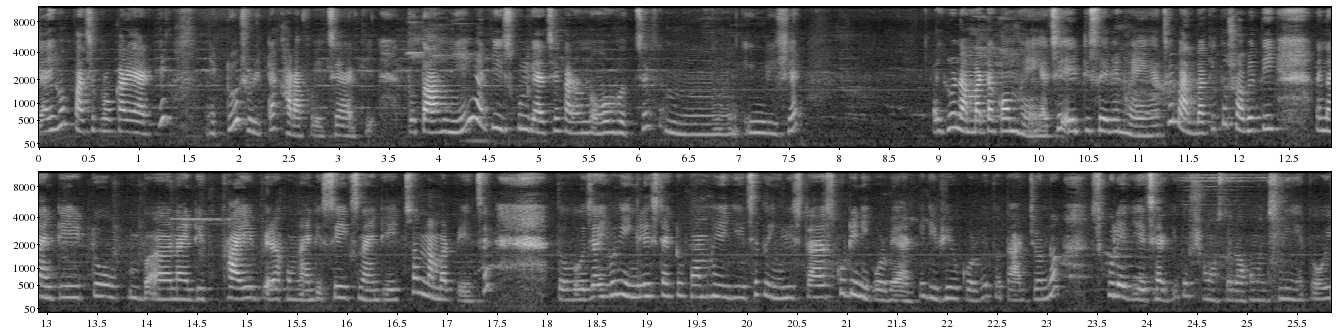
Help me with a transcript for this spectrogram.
যাই হোক পাঁচে প্রকারে আর কি একটু শরীরটা খারাপ হয়েছে আর কি, তো তা নিয়েই আর কি স্কুল গেছে, কারণ ও হচ্ছে ইংলিশে একটু নাম্বারটা কম হয়ে গেছে এইটটি সেভেন হয়ে গেছে বাদ বাকি তো সবেতেই নাইনটি টু নাইনটি ফাইভ এরকম নাইনটি সিক্স নাইনটি এইট সব নাম্বার পেয়েছে। তো যাই হোক, ইংলিশটা একটু কম হয়ে গিয়েছে, তো ইংলিশটা স্কুটিনি করবে আর কি রিভিউ করবে, তো তার জন্য স্কুলে গিয়েছে আর কি, তো সমস্ত ডকুমেন্টস নিয়ে, তো ওই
